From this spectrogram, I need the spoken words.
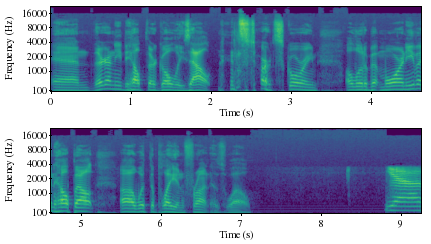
and they're going to need to help their goalies out and start scoring a little bit more, and even help out uh, with the play in front as well. Yeah,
